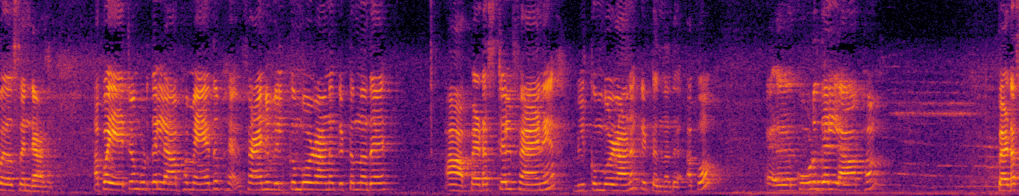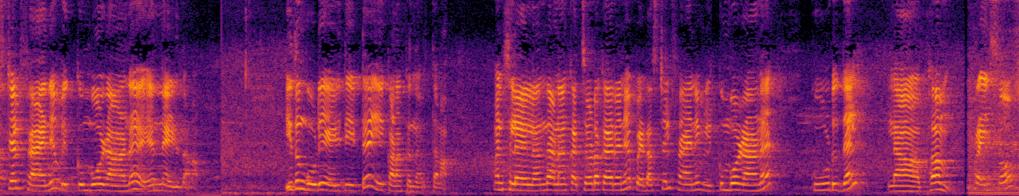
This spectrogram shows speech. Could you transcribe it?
പെർസെന്റ് ആണ്. അപ്പോൾ ഏറ്റവും കൂടുതൽ ലാഭം ഏത് ഫാന് വിൽക്കുമ്പോഴാണ് കിട്ടുന്നത്? ആ പെഡസ്റ്റൽ ഫാന് വിൽക്കുമ്പോഴാണ് കിട്ടുന്നത്. അപ്പോൾ കൂടുതൽ ലാഭം പെഡസ്റ്റൽ ഫാന് വിൽക്കുമ്പോഴാണ് എന്ന് എഴുതണം. ഇതും കൂടി എഴുതിയിട്ട് ഈ കണക്ക് നിർത്തണം. മനസ്സിലായല്ലോ? എന്താണ്? കച്ചവടക്കാരന് പെഡസ്റ്റൽ ഫാന് വിൽക്കുമ്പോഴാണ് കൂടുതൽ ലാഭം. Price of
